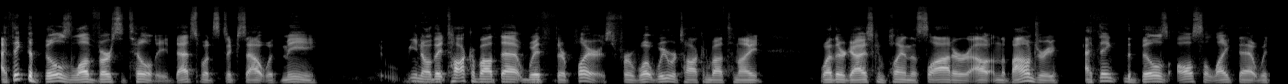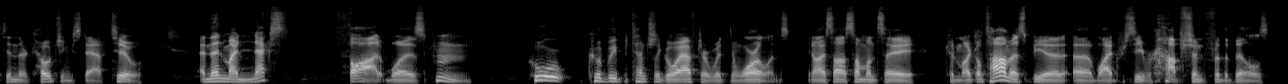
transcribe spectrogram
I think the Bills love versatility. That's what sticks out with me. You know, they talk about that with their players for what we were talking about tonight, whether guys can play in the slot or out on the boundary. I think the Bills also like that within their coaching staff too. And then my next thought was, hmm, who could we potentially go after with New Orleans? You know, I saw someone say, could Michael Thomas be a, a wide receiver option for the Bills?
